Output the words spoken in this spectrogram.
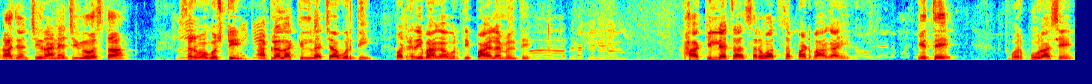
राजांची राहण्याची व्यवस्था सर्व गोष्टी आपल्याला किल्ल्याच्या वरती पठारी भागावरती पाहायला मिळते. हा किल्ल्याचा सर्वात सपाट भाग आहे. येथे भरपूर असे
